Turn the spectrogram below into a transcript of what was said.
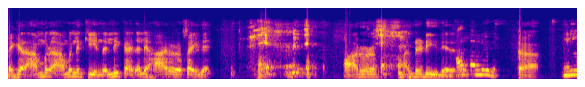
ಯಾಕಂದ್ರೆ ಆಮ್ಲ ಆಮಲಕ್ಕಿ ನೆಲ್ಲಿಕಾಯಿನಲ್ಲಿ ಆರು ರಸ ಇದೆ. ಆರು ರಸ ಆಲ್ರೆಡಿ ಇದೆ ಅದ್ರಲ್ಲಿ. ಹಾಲಿನಲ್ಲೂ ಇದೆ. ಹಾ. ಎಲ್ಲ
